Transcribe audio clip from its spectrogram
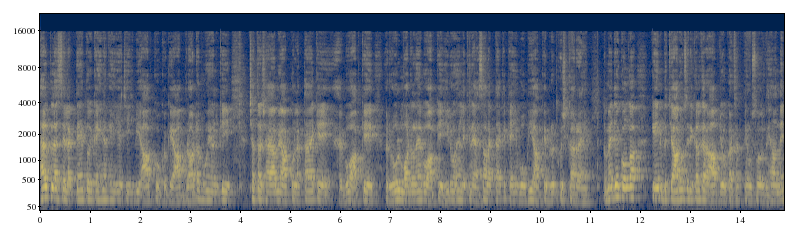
हेल्पलेस से लगते हैं तो कहीं ना कहीं ये चीज़ भी आपको, क्योंकि आप ब्रॉटअप हुए हैं, उनकी छत्र छाया में आपको लगता है कि वो आपके रोल मॉडल हैं, वो आपके हीरो हैं, लेकिन ऐसा लगता है कि कहीं वो भी आपके विरुद्ध कुछ कर रहे हैं। तो मैं ये कहूँगा कि इन विचारों से निकलकर आप जो कर सकते हैं, उस ओर ध्यान दें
